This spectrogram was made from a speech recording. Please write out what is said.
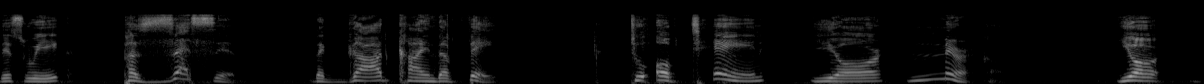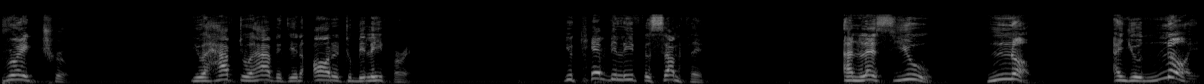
this week, possessing the God kind of faith to obtain your miracle, your breakthrough. You have to have it in order to believe for it. You can't believe for something unless you know, and you know it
